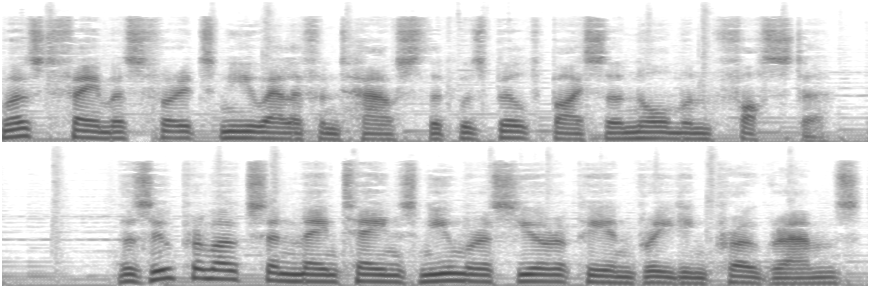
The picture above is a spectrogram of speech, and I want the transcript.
most famous for its new elephant house that was built by Sir Norman Foster. The zoo promotes and maintains numerous European breeding programs,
